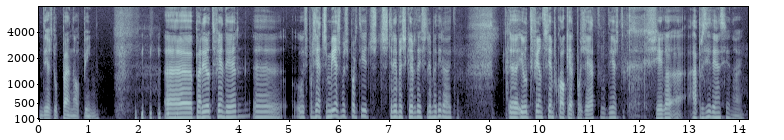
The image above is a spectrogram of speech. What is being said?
desde o PAN ao PIN, uh, para eu defender os projetos, mesmo os partidos de extrema esquerda e extrema direita. eu defendo sempre qualquer projeto desde que chega à presidência, não é?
